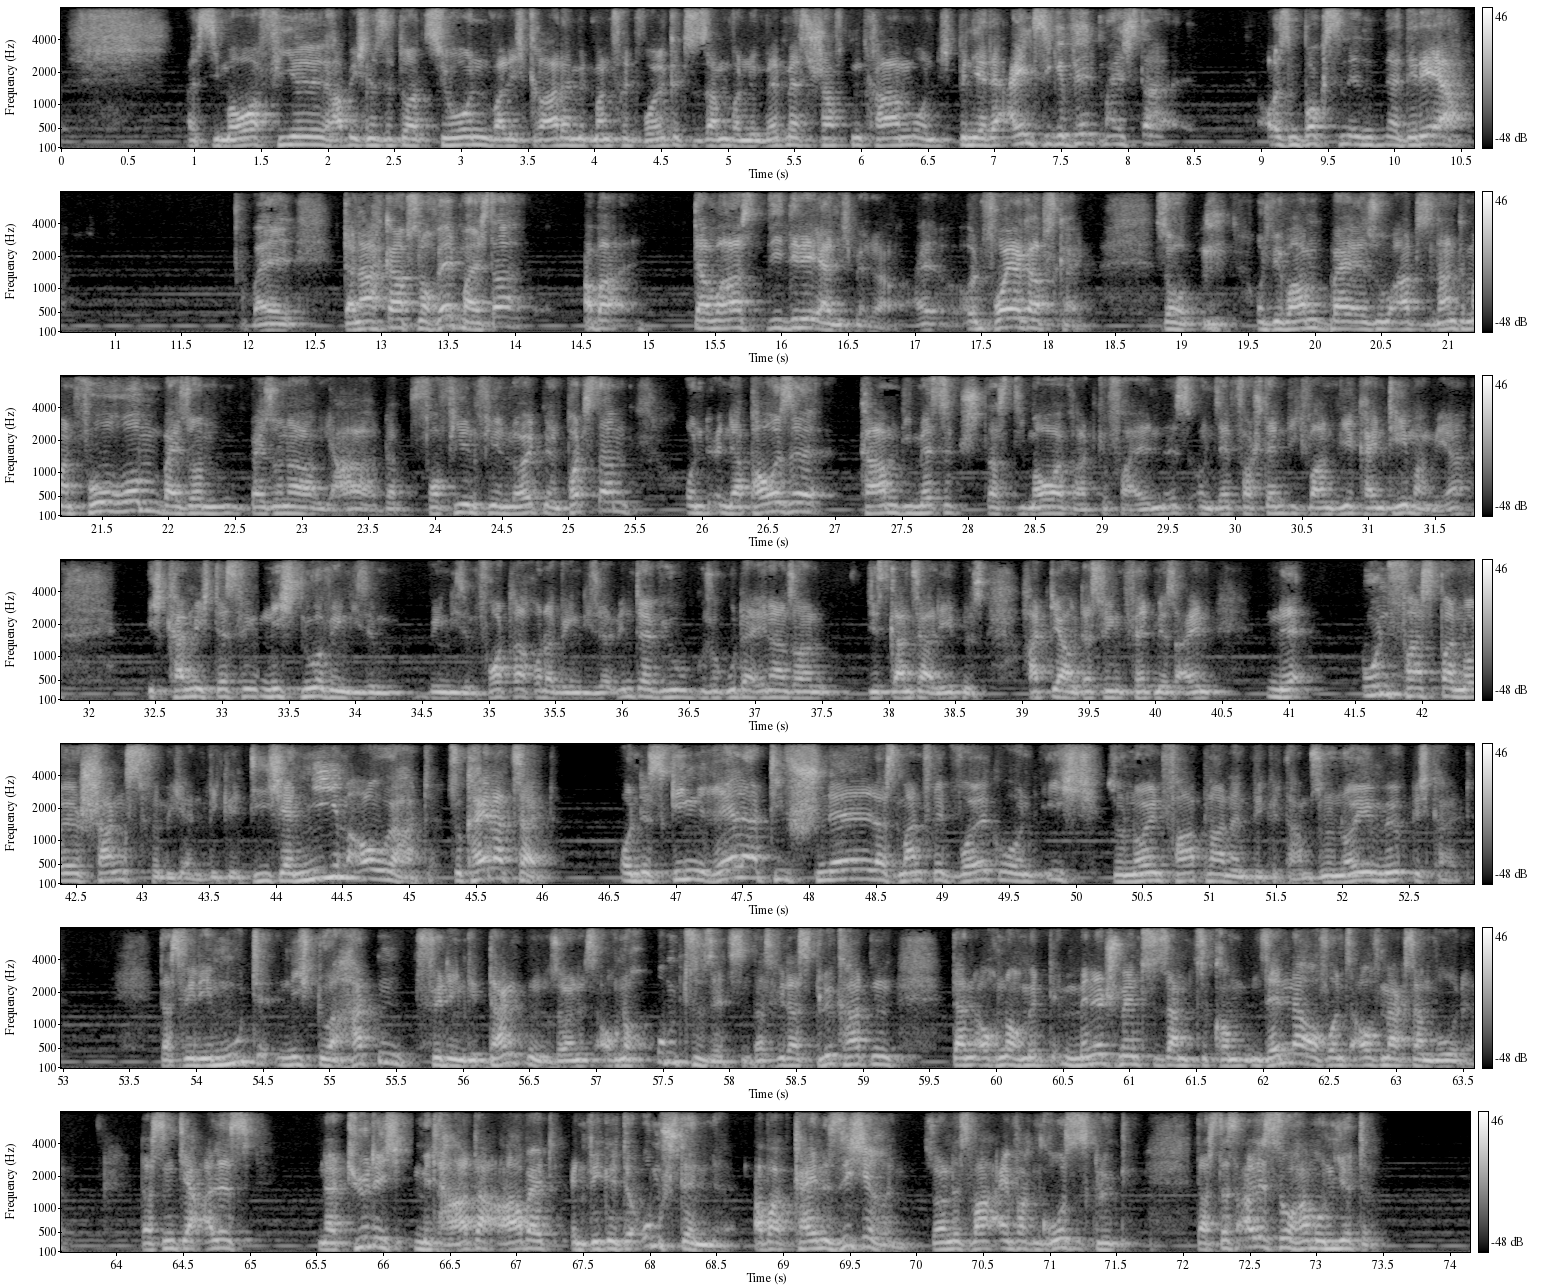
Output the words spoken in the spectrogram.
als die Mauer fiel, habe ich eine Situation, weil ich gerade mit Manfred Wolke zusammen von den Weltmeisterschaften kam und ich bin ja der einzige Weltmeister aus dem Boxen in der DDR. Weil danach gab es noch Weltmeister, aber da war es die DDR nicht mehr da. Und vorher gab es keinen. So, und wir waren bei so einer Art, das nannte man Forum, bei so, bei so einer, ja, vor vielen, vielen Leuten in Potsdam. Und in der Pause kam die Message, dass die Mauer gerade gefallen ist. Und selbstverständlich waren wir kein Thema mehr. Ich kann mich deswegen nicht nur wegen diesem, wegen diesem Vortrag oder wegen diesem Interview so gut erinnern, sondern das ganze Erlebnis hat ja, und deswegen fällt mir es ein, eine unfassbar neue Chance für mich entwickelt, die ich ja nie im Auge hatte, zu keiner Zeit. Und es ging relativ schnell, dass Manfred Wolke und ich so einen neuen Fahrplan entwickelt haben, so eine neue Möglichkeit. Dass wir den Mut nicht nur hatten für den Gedanken, sondern es auch noch umzusetzen. Dass wir das Glück hatten, dann auch noch mit Management zusammenzukommen, ein Sender auf uns aufmerksam wurde. Das sind ja alles natürlich mit harter Arbeit entwickelte Umstände, aber keine sicheren, sondern es war einfach ein großes Glück, dass das alles so harmonierte.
